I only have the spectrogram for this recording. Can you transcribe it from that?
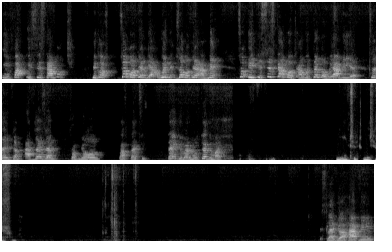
In fact, it's sister much because some of them they are women, some of them are men. So it is sister much, and we think that we have it here so that you can address them from your own perspective. Thank you very much. Take the mic. 224. Like you're having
